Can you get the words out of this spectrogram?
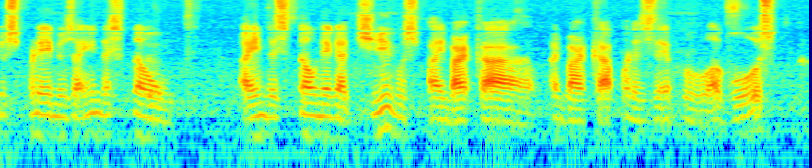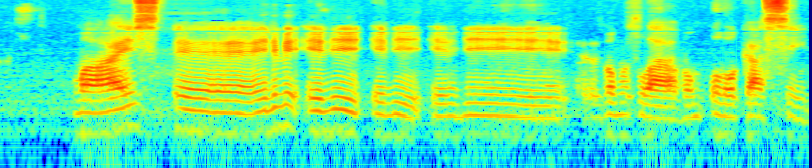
os prêmios ainda estão ainda estão negativos para embarcar, embarcar, por exemplo, agosto, mas é, ele, ele, ele, ele, vamos lá, vamos colocar assim,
